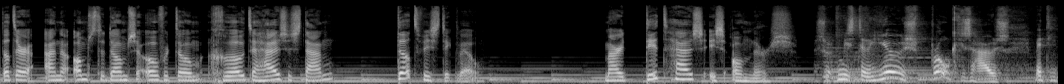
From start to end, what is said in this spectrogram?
Dat er aan de Amsterdamse Overtoom grote huizen staan, dat wist ik wel. Maar dit huis is anders. Een soort mysterieus sprookjeshuis met die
